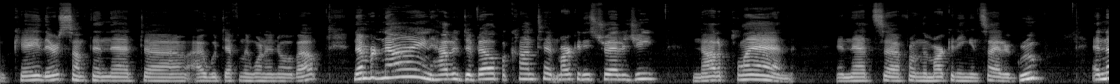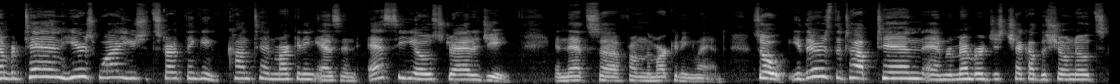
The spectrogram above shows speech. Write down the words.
Okay, there's something that uh, I would definitely want to know about. Number nine, how to develop a content marketing strategy, not a plan. And that's uh, from the Marketing Insider Group. And number 10, here's why you should start thinking content marketing as an SEO strategy. And that's uh, from the Marketing Land. So there's the top 10. And remember, just check out the show notes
